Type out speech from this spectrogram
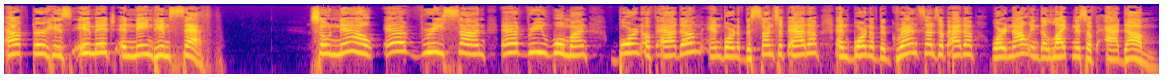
after his image and named him Seth. So now every son, every woman born of Adam and born of the sons of Adam and born of the grandsons of Adam were now in the likeness of Adam.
